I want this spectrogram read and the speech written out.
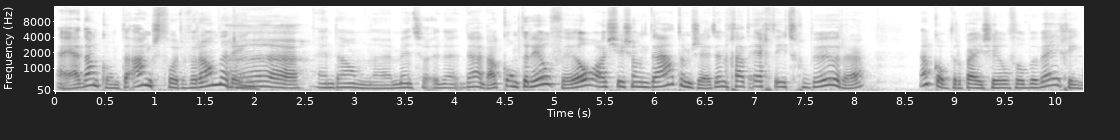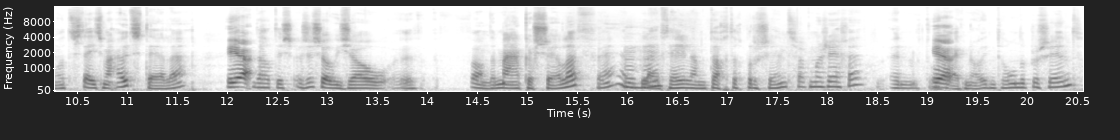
Nou ja, dan komt de angst voor de verandering. Ah. En dan, uh, mensen, uh, ja, dan komt er heel veel. Als je zo'n datum zet en er gaat echt iets gebeuren, dan komt er opeens heel veel beweging. Want steeds maar uitstellen, ja. dat is, is sowieso van de makers zelf. Hè. Het mm blijft heel lang 80%, zou ik maar zeggen. En het wordt ja. eigenlijk nooit 100%.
